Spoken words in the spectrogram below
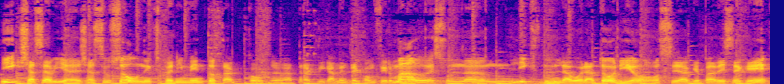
y ya se había, ya se usó un experimento, está prácticamente confirmado, es un leak de un laboratorio, o sea que parece que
